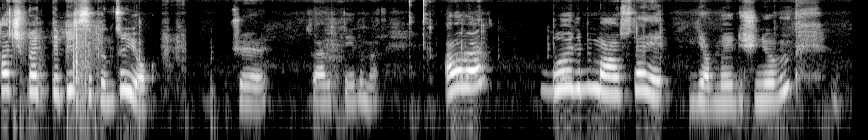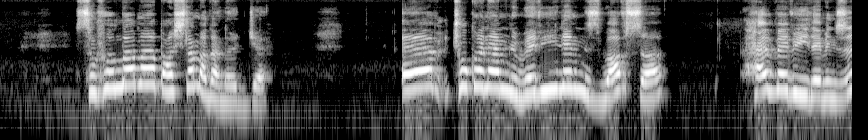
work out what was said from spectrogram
Touchpad'de bir sıkıntı yok. Şöyle sabitleyelim mi? Ama ben böyle bir mouse'dan ya- yapmayı düşünüyorum. Sıfırlamaya başlamadan önce eğer çok önemli verileriniz varsa her verilerinizi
